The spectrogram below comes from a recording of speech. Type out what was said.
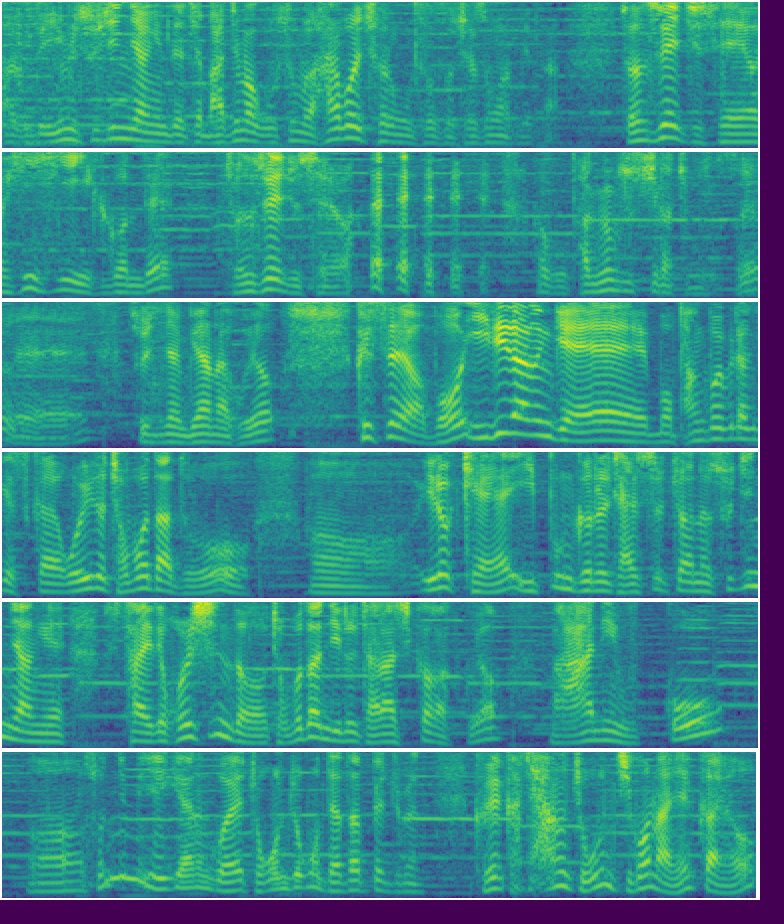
아, 근데 임수진 양인데 제 마지막 웃음을 할아버지처럼 웃어서 죄송합니다. 전수해 주세요. 히히 그건데 전수해 주세요. 하고 박명수 씨 같이 웃었어요. 네. 수진 양 미안하고요. 글쎄요. 뭐 일이라는 게 뭐 방법이라는 게 있을까요? 오히려 저보다도 어 이렇게 이쁜 글을 잘 쓸 줄 아는 수진 양의 스타일이 훨씬 더 저보단 일을 잘 하실 것 같고요. 많이 웃고 어, 손님이 얘기하는 거에 조곤조곤 대답해 주면 그게 가장 좋은 직원 아닐까요?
